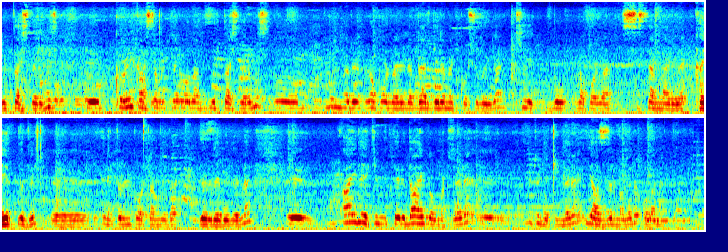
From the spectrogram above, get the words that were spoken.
yurttaşlarımız, e, kronik hastalıkları olan yurttaşlarımız bunları raporlarıyla belgelemek koşuluyla ki bu raporlar sistemlerde kayıtlıdır, e, elektronik ortamda da görülebilirler. Aile hekimlikleri dahil olmak üzere bütün hekimlere yazdırmaları olanaklı.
